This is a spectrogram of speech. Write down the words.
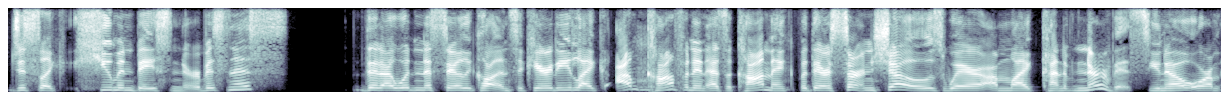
just like human based nervousness that I wouldn't necessarily call insecurity. Like I'm confident as a comic, but there are certain shows where I'm like kind of nervous, you know, or I'm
